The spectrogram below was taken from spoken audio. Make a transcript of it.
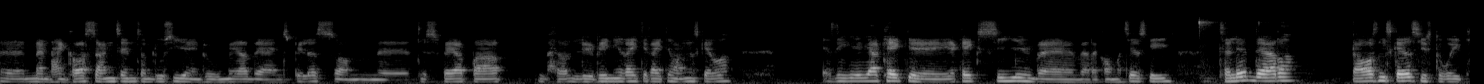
Øh, men han kan også sagtens ende, som du siger, Andrew, med at være en spiller, som øh, desværre bare har løbet ind i rigtig, rigtig mange skader. Altså, jeg kan ikke, øh, jeg kan ikke sige, hvad, hvad der kommer til at ske. Talent er der. Der er også en skadeshistorik.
